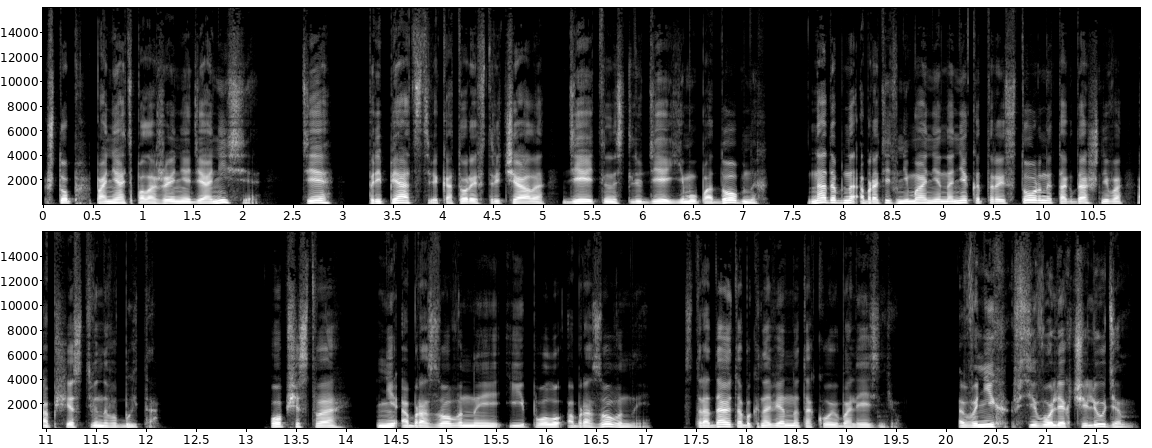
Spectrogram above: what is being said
Чтоб понять положение Дионисия, те препятствия, которые встречала деятельность людей ему подобных, надобно обратить внимание на некоторые стороны тогдашнего общественного быта. Общества, необразованные и полуобразованные, страдают обыкновенно такой болезнью. В них всего легче людям,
